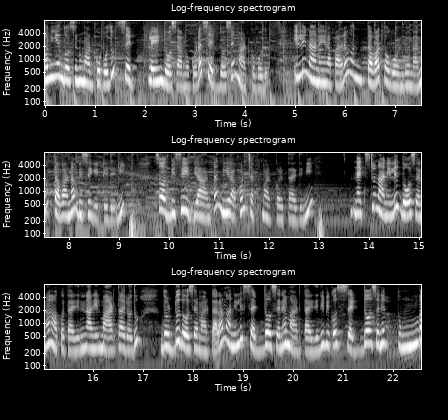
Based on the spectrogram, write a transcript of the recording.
ಆನಿಯನ್ ದೋಸೆನೂ ಮಾಡ್ಕೋಬೋದು ಸೆಟ್ ಪ್ಲೇನ್ ದೋಸೆನೂ ಕೂಡ ಸೆಟ್ ದೋಸೆ ಮಾಡ್ಕೋಬೋದು. ಇಲ್ಲಿ ನಾನೇನಪ್ಪ ಅಂದರೆ ಒಂದು ತವ ತೊಗೊಂಡು ನಾನು ತವಾನ ಬಿಸಿಗಿಟ್ಟಿದ್ದೀನಿ. ಸೊ ಅದು ಬಿಸಿ ಇದೆಯಾ ಅಂತ ನೀರು ಹಾಕ್ಕೊಂಡು ಚೆಕ್ ಮಾಡ್ಕೊಳ್ತಾ ಇದ್ದೀನಿ. ನೆಕ್ಸ್ಟು ನಾನಿಲ್ಲಿ ದೋಸೆನ ಹಾಕೋತಾ ಇದ್ದೀನಿ. ನಾನಿಲ್ಲಿ ಮಾಡ್ತಾ ಇರೋದು ದೊಡ್ಡ ದೋಸೆ ಮಾಡ್ತಾ ಇಲ್ಲ ನಾನಿಲ್ಲಿ ಸೆಟ್ ದೋಸೆನೇ ಮಾಡ್ತಾ ಇದ್ದೀನಿ. ಬಿಕಾಸ್ ಸೆಟ್ ದೋಸೆನೇ ತುಂಬ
